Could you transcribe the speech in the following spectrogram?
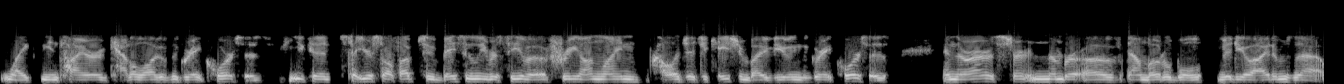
like the entire catalog of the great courses. You can set yourself up to basically receive a free online college education by viewing the great courses. And there are a certain number of downloadable video items that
